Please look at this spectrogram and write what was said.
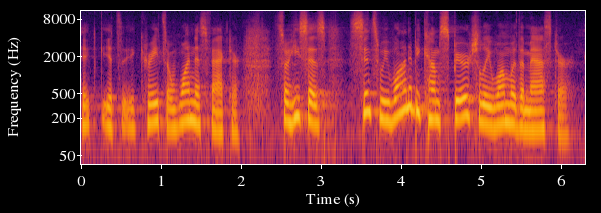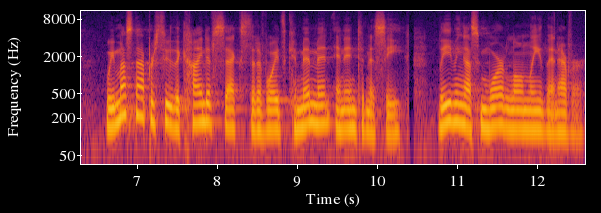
It, it, creates a oneness factor. So he says, since we want to become spiritually one with the Master, we must not pursue the kind of sex that avoids commitment and intimacy, leaving us more lonely than ever.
